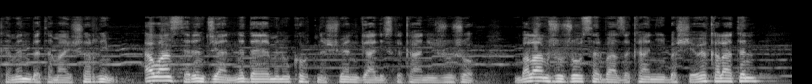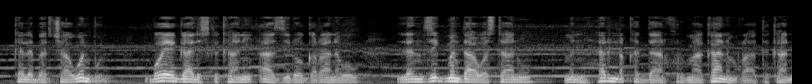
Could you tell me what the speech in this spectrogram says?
کە من بەتەمای شەڕ نیم. ئەوان سەرنجیان نەدایە من و کەوتنە شوێن گالیسکەکانی ژوژۆ، بەڵام ژوژۆ و سەربازەکانی بە شێوەیەک هەڵاتن کە لە بەرچاو ون بوون، بۆیە گالیسکەکانی ئازیرۆ گەڕانەوە و لە نزیک مندا وەستان و من هەر لقە دارخورماکانم ڕاتەکان.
